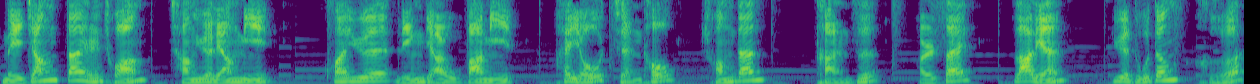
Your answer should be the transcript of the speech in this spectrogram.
每张单人床长约两米。宽约零点五八米，配有枕头、床单、毯子、耳塞、拉帘、阅读灯和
